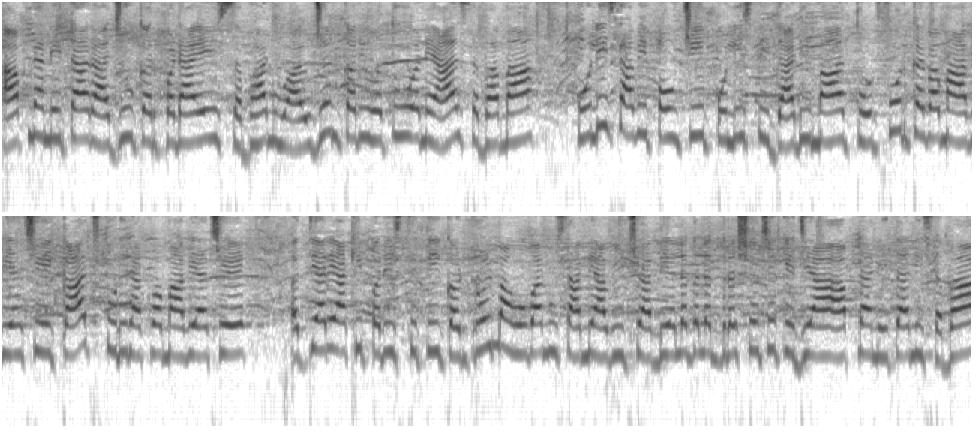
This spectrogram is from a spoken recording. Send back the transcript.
આપના નેતા રાજુ કરપડાએ સભાનું આયોજન કર્યું હતું અને આ સભામાં પોલીસ આવી પહોંચી પોલીસની ગાડીમાં તોડફોડ કરવામાં આવ્યા છે, કાચ તોડી નાખવામાં આવ્યા છે. અત્યારે આખી પરિસ્થિતિ કંટ્રોલમાં હોવાનું સામે આવ્યું છે. આ બે અલગ અલગ દ્રશ્યો છે કે જ્યાં આપના નેતાની સભા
